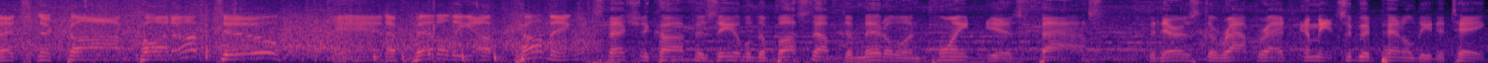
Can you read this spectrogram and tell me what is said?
Svechnikov caught up to, and a penalty upcoming. Svechnikov is able to bust up the middle, and Point is fast. But there's the wrap rat. I mean, it's a good penalty to take.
